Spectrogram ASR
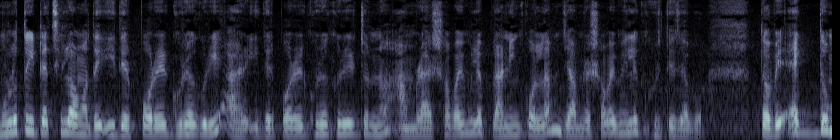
মূলত এটা ছিল আমাদের ঈদের পরের ঘোরাঘুরি, আর ঈদের পরের ঘোরাঘুরির জন্য আমরা সবাই মিলে প্ল্যানিং করলাম যে আমরা সবাই মিলে ঘুরতে যাব। তবে একদম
